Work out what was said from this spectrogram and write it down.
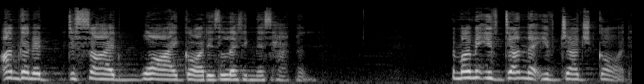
I'm going to decide why God is letting this happen. The moment you've done that, you've judged God.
